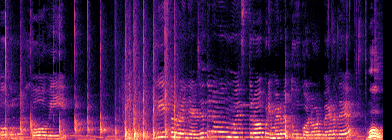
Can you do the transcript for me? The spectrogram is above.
o como un hobby. Y listo, Rangers, ya tenemos nuestro primer betún color verde. ¡Wow!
